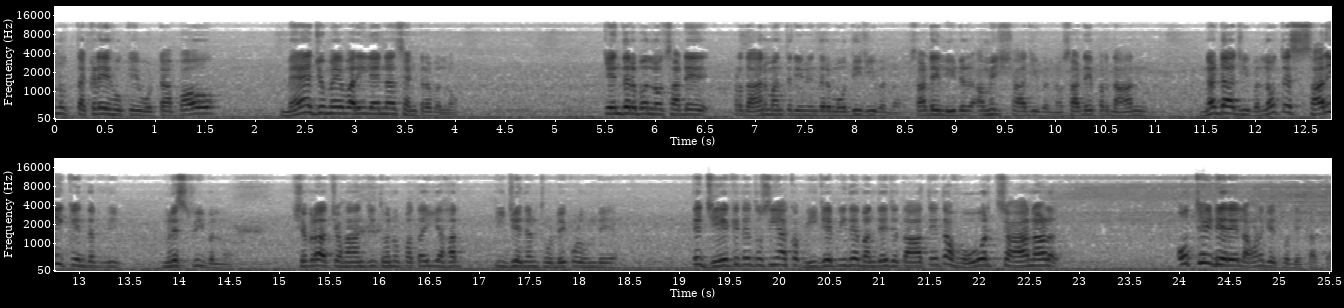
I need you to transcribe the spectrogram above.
ਨੂੰ ਤਕੜੇ ਹੋ ਕੇ ਵੋਟਾਂ ਪਾਓ। ਮੈਂ ਜ਼ਿੰਮੇਵਾਰੀ ਲੈਣਾ ਸੈਂਟਰ ਵੱਲੋਂ। ਕੇਂਦਰ ਵੱਲੋਂ ਸਾਡੇ ਪ੍ਰਧਾਨ ਮੰਤਰੀ ਨਰਿੰਦਰ ਮੋਦੀ ਜੀ ਵੱਲੋਂ, ਸਾਡੇ ਲੀਡਰ ਅਮਿਤ ਸ਼ਾਹ ਜੀ ਵੱਲੋਂ, ਸਾਡੇ ਪ੍ਰਧਾਨ ਨੱਡਾ ਜੀ ਵੱਲੋਂ ਤੇ ਸਾਰੀ ਕੇਂਦਰ ਦੀ ਮਿਨਿਸਟਰੀ ਵੱਲੋਂ। ਸ਼ਿਵਰਾਜ ਚੌਹਾਨ ਜੀ, ਤੁਹਾਨੂੰ ਪਤਾ ਹੀ ਆ, ਹਰ ਤੀਜੇ ਦਿਨ ਤੁਹਾਡੇ ਕੋਲ ਹੁੰਦੇ ਆ। ਤੇ ਜੇ ਕਿਤੇ ਤੁਸੀਂ ਆ ਬੀਜੇਪੀ ਦੇ ਬੰਦੇ ਜਿਤਾਤੇ, ਤਾਂ ਹੋਰ ਚਾਹ ਨਾਲ ਉੱਥੇ ਹੀ ਡੇਰੇ ਲਾਉਣਗੇ ਤੁਹਾਡੇ ਖਾਤਰ।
